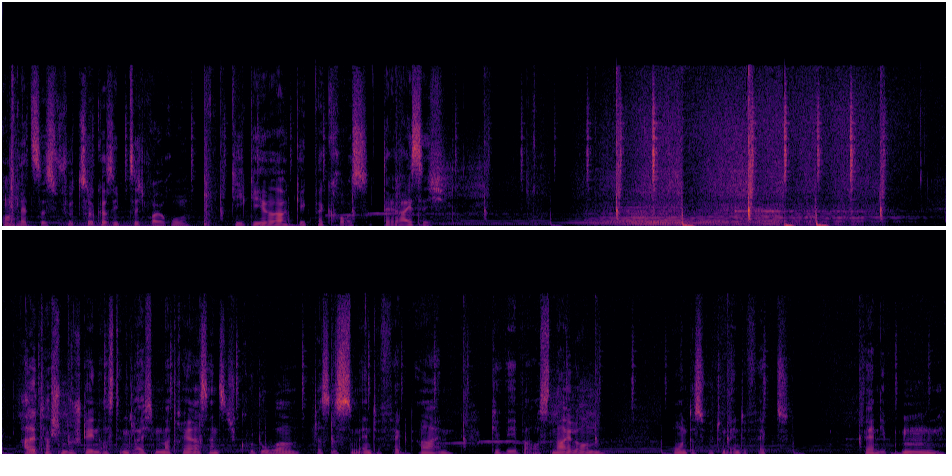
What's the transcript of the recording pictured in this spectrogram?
und letztes für ca. 70 Euro die Gera Gigback Cross 30. Alle Taschen bestehen aus dem gleichen Material, es nennt sich Kudura. Das ist im Endeffekt ein Gewebe aus Nylon und das wird im Endeffekt, werden die, mh, mm,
